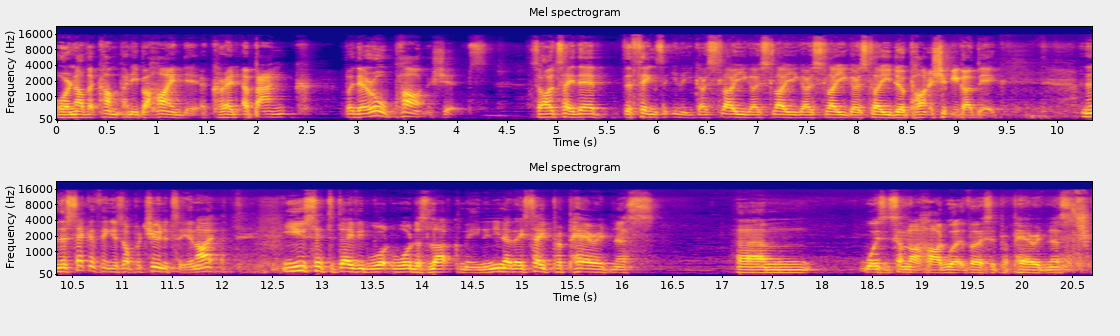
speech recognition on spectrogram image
or another company behind it, a credit, a bank, but they're all partnerships. So I'd say they're the things that you know. You go slow, you go slow, you go slow, you go slow. You do a partnership, you go big. And then the second thing is opportunity. And I, you said to David, what, what does luck mean? And you know, they say preparedness. Um, what is it? Something like hard work versus preparedness.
